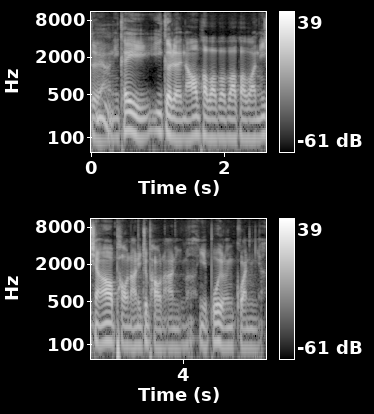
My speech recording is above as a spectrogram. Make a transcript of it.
对啊，你可以一个人然后跑跑跑跑跑跑，你想要跑哪里就跑哪里嘛，也不会有人管你啊。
